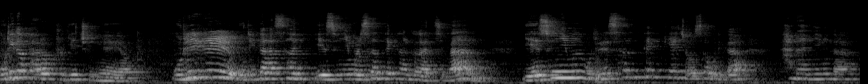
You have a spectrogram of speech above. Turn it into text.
우리가 바로 그게 중요해요. 우리를 우리가 선, 예수님을 선택한 것 같지만 예수님은 우리를 선택해 줘서 우리가 하나님과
